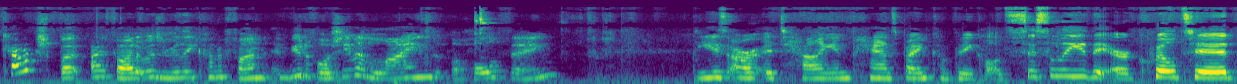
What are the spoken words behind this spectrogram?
couch, but I thought it was really kind of fun and beautiful. She even lined the whole thing. These are Italian pants by a company called Sicily. They are quilted,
